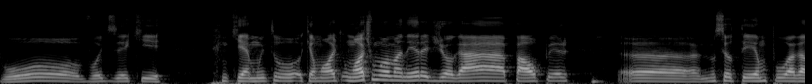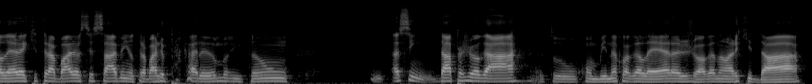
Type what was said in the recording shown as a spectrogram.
Vou, vou dizer que que é muito que é uma, uma ótima maneira de jogar Pauper uh, no seu tempo. A galera que trabalha, vocês sabem, eu trabalho pra caramba, então assim, dá para jogar, tu combina com a galera, joga na hora que dá.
